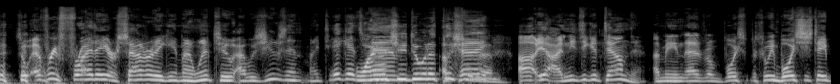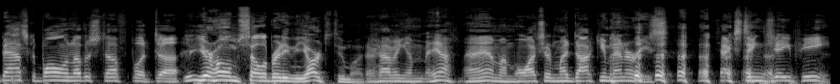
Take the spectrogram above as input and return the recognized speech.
so every Friday or Saturday game I went to, I was using my tickets. Why man. aren't you doing it this year, then? Uh, yeah, I need to get down there. I mean, uh, Boise, between Boise State basketball and other stuff, but uh, You- You're home celebrating the arts too much. they're having them. Yeah, I am. I'm watching my documentaries, texting JP.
